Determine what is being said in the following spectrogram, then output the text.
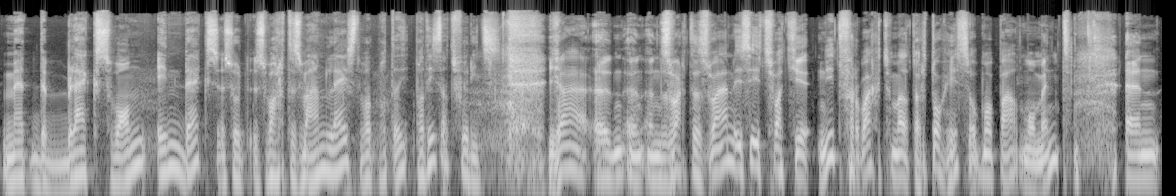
met de Black Swan Index, een soort zwarte zwaanlijst. Wat, wat, wat is dat voor iets? Ja, een, een, een, zwarte zwaan is iets wat je niet verwacht, maar dat er toch is op een bepaald moment. En uh,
